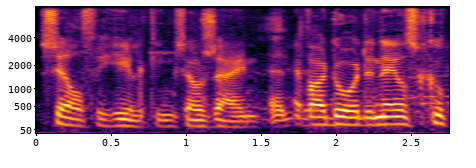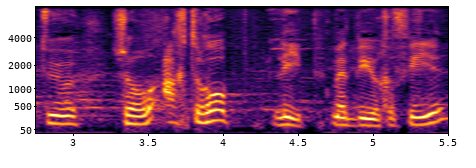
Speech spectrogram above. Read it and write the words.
zelfverheerlijking zou zijn. En waardoor de Nederlandse cultuur zo achterop liep met biografieën?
